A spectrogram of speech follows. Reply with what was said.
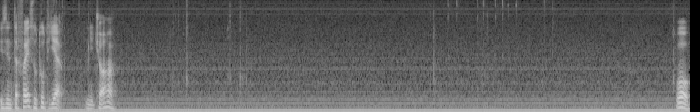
Із інтерфейсу тут є нічого. Воу.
